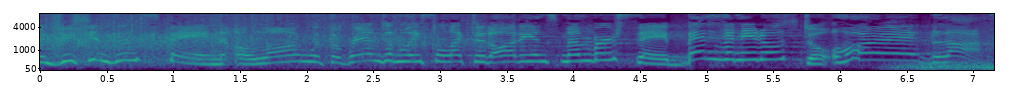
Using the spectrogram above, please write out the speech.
Magicians in Spain, along with the randomly selected audience members. Say bienvenidos to Jorge Blass.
